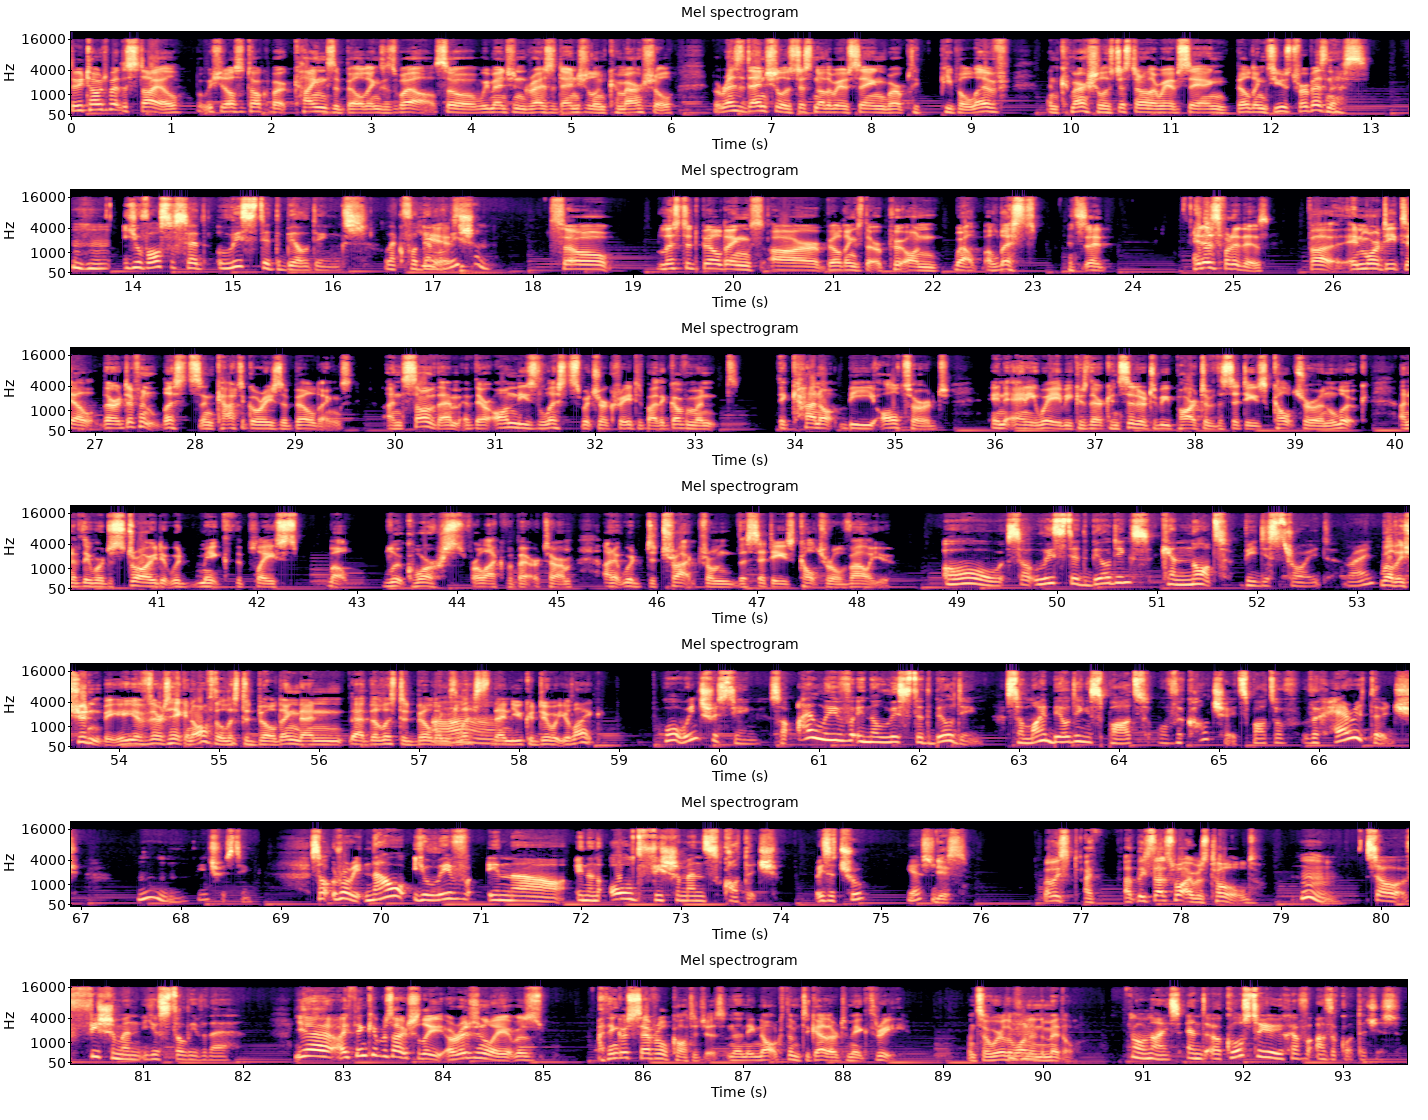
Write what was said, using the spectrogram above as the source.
So we talked about the style, but we should also talk about kinds of buildings as well. So we mentioned residential and commercial, but residential is just another way of saying where ple- people live, and commercial is just another way of saying buildings used for business. Mm-hmm. You've also said listed buildings, like for Yes. demolition. So listed buildings are buildings that are put on well a list. It's a it is what it is. But in more detail, there are different lists and categories of buildings, and some of them, if they're on these lists which are created by the government, they cannot be altered in any way because they're considered to be part of the city's culture and look. And if they were destroyed, it would make the place well look worse, for lack of a better term, and it would detract from the city's cultural value. Oh, so listed buildings cannot be destroyed, right? Well, they shouldn't be. If they're taken off the listed building, then uh, the listed buildings Ah. list, then you could do what you like. Oh, interesting. So I live in a listed building. So my building is part of the culture. It's part of the heritage. Hmm, interesting. So Rory, now you live in a, in an old fisherman's cottage. Is it true? Yes. Yes. At least, I, at least that's what I was told. Hmm. So fishermen used to live there. Yeah, I think it was actually originally it was, I think it was several cottages, and then they knocked them together to make three, and so we're the one in the middle. Oh, nice. And uh, close to you, you have other cottages.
